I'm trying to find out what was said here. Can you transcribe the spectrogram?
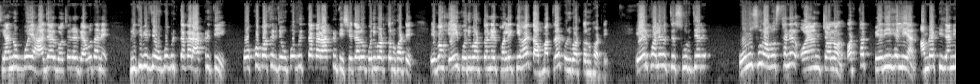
ছিয়ানব্বই হাজার বছরের ব্যবধানে পৃথিবীর যে উপবৃত্তাকার আকৃতি, কক্ষপথের যে উপবৃত্তাকার আকৃতি, সেটারও পরিবর্তন ঘটে। এবং এই পরিবর্তনের ফলে কি হয়? তাপমাত্রার পরিবর্তন ঘটে। এর ফলে হচ্ছে সূর্যের অনুসুর অবস্থানের অয়ন চলন, অর্থাৎ পেরিহেলিয়ান। আমরা কি জানি?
